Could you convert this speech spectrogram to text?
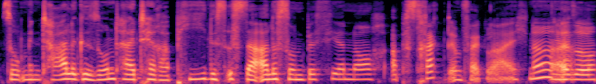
so mentale Gesundheit, Therapie, das ist da alles so ein bisschen noch abstrakt im Vergleich. Ne? Ja. Also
